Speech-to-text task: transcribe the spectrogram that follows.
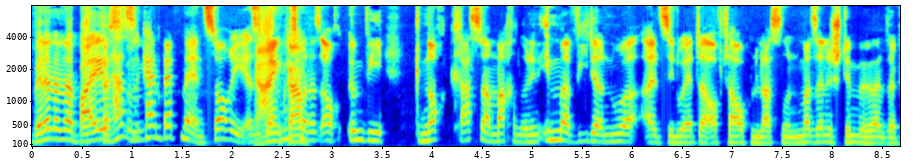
Wenn er dann dabei ist. Dann hast du keinen Batman, sorry. Also Nein, dann muss man das auch irgendwie noch krasser machen und ihn immer wieder nur als Silhouette auftauchen lassen und immer seine Stimme hören und sagen,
